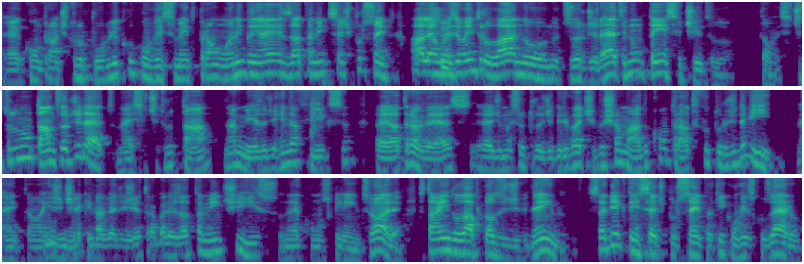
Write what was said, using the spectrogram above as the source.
é, comprar um título público com vencimento para um ano e ganhar exatamente 7%. Ah, Léo, mas eu entro lá no, no Tesouro Direto e não tem esse título. Então, esse título não está no Tesouro Direto, né? Esse título está na mesa de renda fixa é, através é, de uma estrutura de derivativo chamado contrato futuro de DI, né? Então, a uhum. gente aqui na VLG trabalha exatamente isso, né, com os clientes. Olha, está indo lá por causa de dividendo? Sabia que tem 7% aqui com risco zero?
